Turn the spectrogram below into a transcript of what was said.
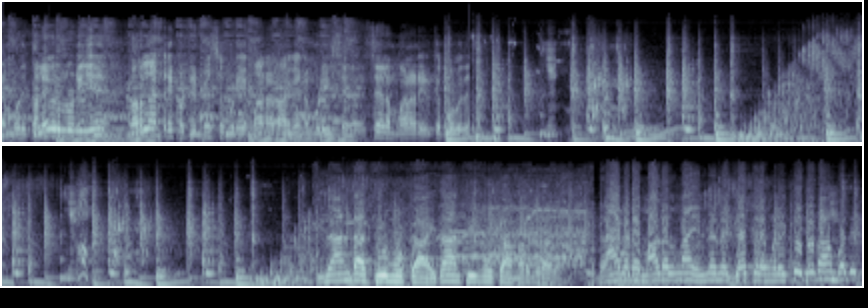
நம்முடைய தலைவர்களுடைய வரலாற்றை பற்றி பேசக்கூடிய மாநாடாக நம்முடைய சேலம் மாநாடு இருக்க போகுது. இதான்டா திமுக இதான் திமுக மறந்துடாத. திராவிட மாடல்னா என்னன்னு கேட்கிறவங்களுக்கு இதுதான் பதில்.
